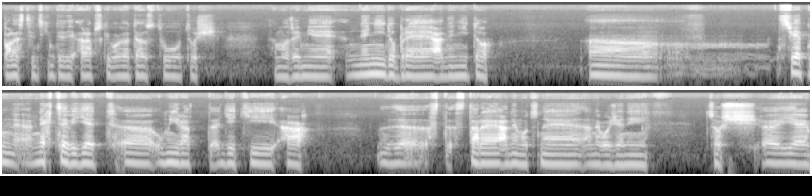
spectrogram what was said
palestinským, tedy arabském obyvatelstvu, což samozřejmě není dobré a není to uh, svět nechce vidět uh, umírat děti a staré a nemocné nebo ženy což eh, je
